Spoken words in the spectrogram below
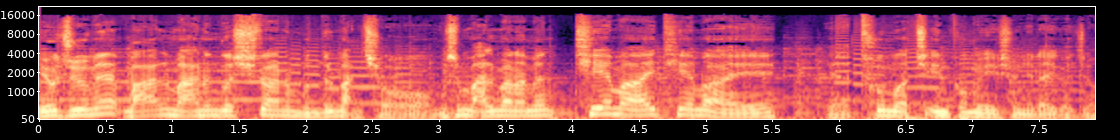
요즘에 말 많은 거 싫어하는 분들 많죠. 무슨 말만 하면 TMI, TMI, 예, too much information이라 이거죠.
